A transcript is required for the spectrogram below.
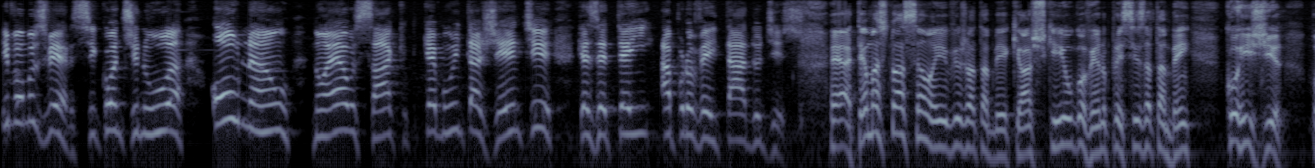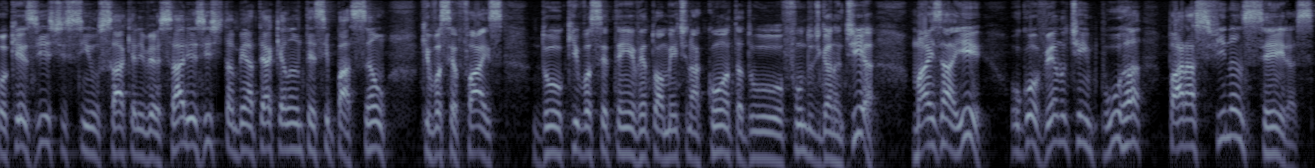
e vamos ver se continua ou não, não é o saque, porque muita gente, quer dizer, tem aproveitado disso. É, tem uma situação aí, viu, JB, que eu acho que o governo precisa também corrigir, porque existe sim o saque aniversário, existe também até aquela antecipação que você faz do que você tem eventualmente na conta do fundo de garantia, mas aí o governo te empurra para as financeiras.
